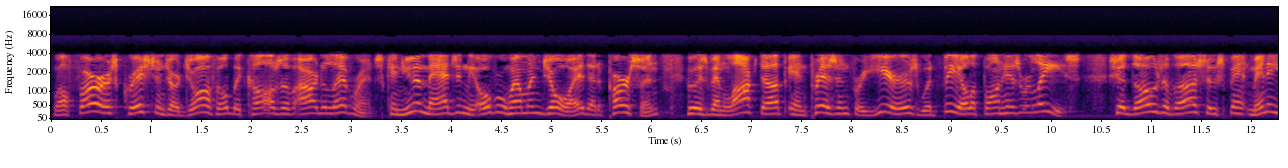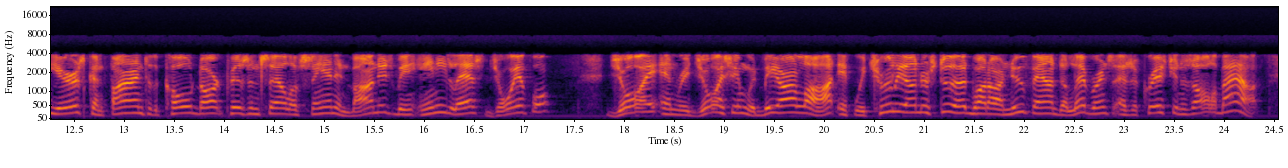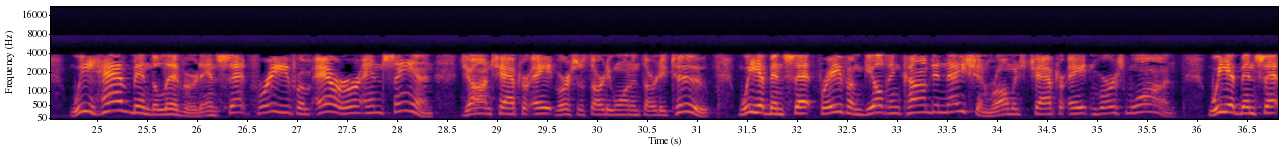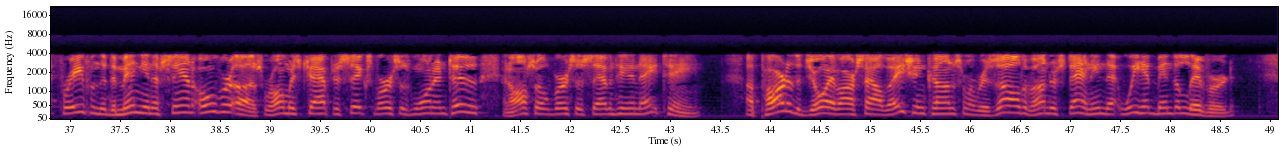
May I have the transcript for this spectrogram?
Well, first, Christians are joyful because of our deliverance. Can you imagine the overwhelming joy that a person who has been locked up in prison for years would feel upon his release? Should those of us who spent many years confined to the cold, dark prison cell of sin and bondage be any less joyful? Joy and rejoicing would be our lot if we truly understood what our newfound deliverance as a Christian is all about. We have been delivered and set free from error and sin. John chapter 8 verses 31 and 32. We have been set free from guilt and condemnation. Romans chapter 8 and verse 1. We have been set free from the dominion of sin over us. Romans chapter 6 verses 1 and 2 and also verses 17 and 18. A part of the joy of our salvation comes from a result of understanding that we have been delivered.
